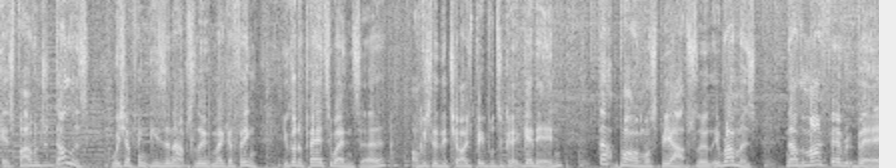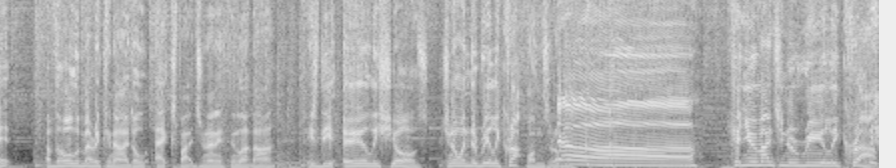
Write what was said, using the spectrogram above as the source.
gets $500, which I think is an absolute mega thing. You've got to pay to enter. Obviously, they charge people to get, get in. That bar must be absolutely rammers. Now, the, my favourite bit of the whole American Idol, X Factor, and anything like that is the early shows. Do you know when the really crap ones are on? Oh, Can you imagine a really crap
